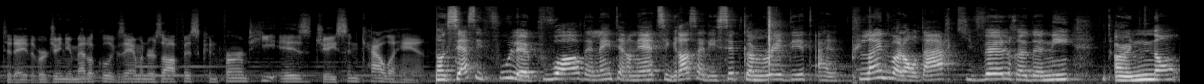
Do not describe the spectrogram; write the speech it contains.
Today, the Virginia Medical Examiner's Office confirmed he is Jason Callahan. Donc, c'est assez fou le pouvoir de l'Internet. C'est grâce à des sites comme Reddit, à plein de volontaires qui veulent redonner un nom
